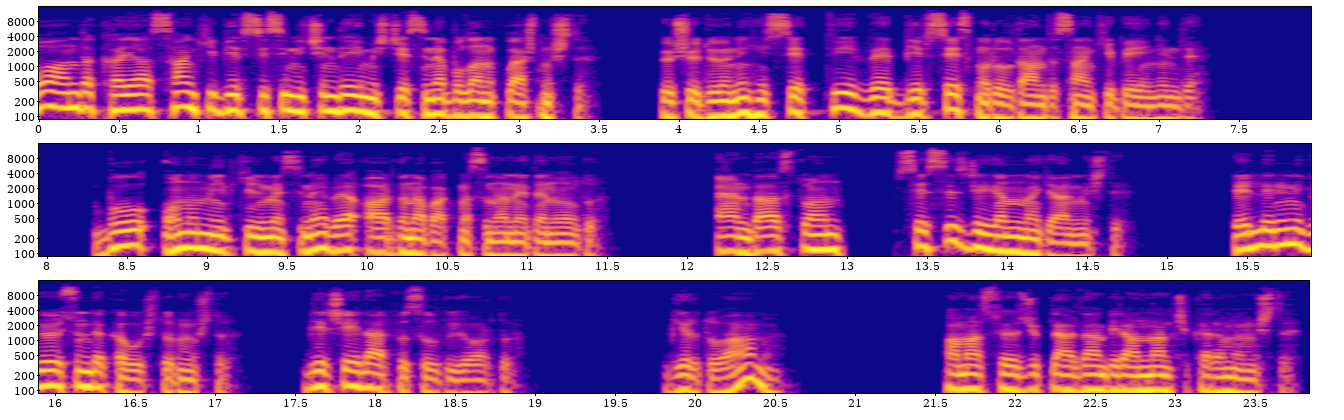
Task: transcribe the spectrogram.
O anda Kaya sanki bir sisin içindeymişçesine bulanıklaşmıştı. Üşüdüğünü hissetti ve bir ses mırıldandı sanki beyninde. Bu onun irkilmesine ve ardına bakmasına neden oldu. Anne Baston sessizce yanına gelmişti. Ellerini göğsünde kavuşturmuştu. Bir şeyler fısıldıyordu. Bir dua mı? Ama sözcüklerden bir anlam çıkaramamıştı.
